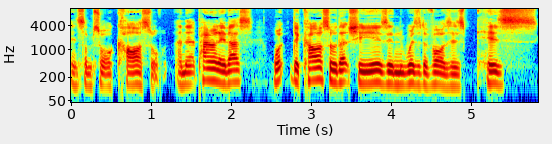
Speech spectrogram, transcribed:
in some sort of castle. And apparently, that's what the castle that she is in Wizard of Oz is his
